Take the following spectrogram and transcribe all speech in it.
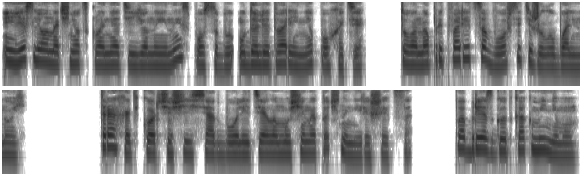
И если он начнет склонять ее на иные способы удовлетворения похоти, то она притворится вовсе тяжело больной. Трахать корчащийся от боли тело мужчина точно не решится. Побрезгует как минимум.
